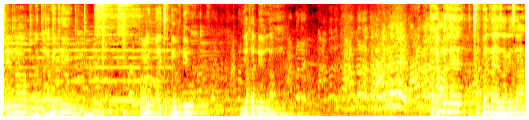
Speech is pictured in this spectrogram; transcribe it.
يغنينا كتعبيتي طعم ما تقبلنا يا زاغزا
